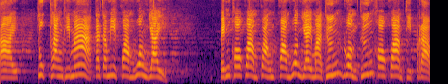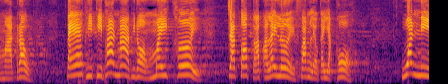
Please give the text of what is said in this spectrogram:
ใต้ทุกครั้งที่มาก็จะมีความห่วงใยเป็นข้อความความความห่วงใยมาถึงรวมถึงข้อความที่ปรามาทเรา แต่พิธีผ่านมาพี่น้องไม่เคย จะตอบกลับอะไรเลย ฟังแล้วก็อยากข้อ วันนี้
